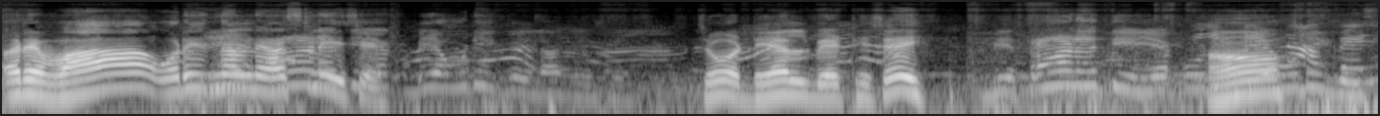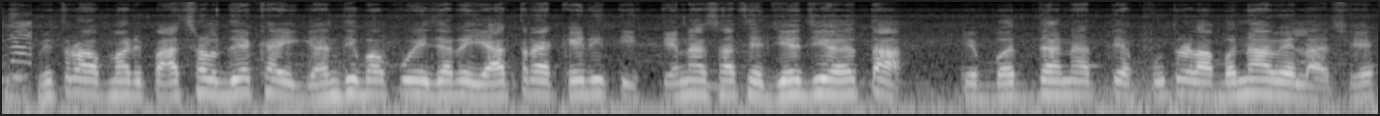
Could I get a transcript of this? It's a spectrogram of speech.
અરે વાહ ઓરિજિનલ ને અસલી છે. બે ઉડી ગઈ એક ઉડી, ઢેલ બેઠી છે. મિત્રો આપ મારી પાછળ દેખાય ગાંધી બાપુએ જ્યારે યાત્રા કરી હતી તેના સાથે જે જે હતા એ બધાના તે પૂતળા બનાવેલા છે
